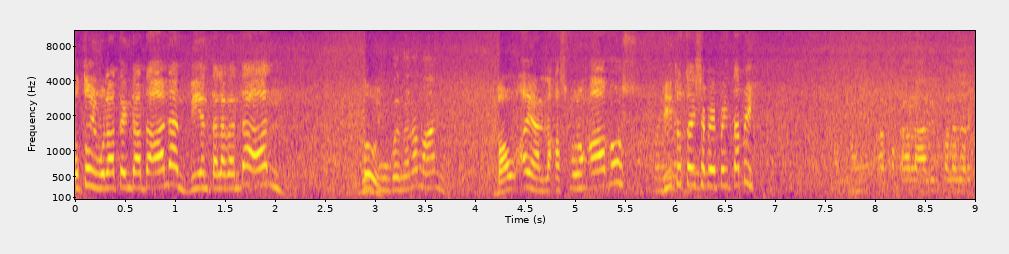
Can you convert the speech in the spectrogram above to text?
Otoy, wala tayong dadaanan. Di yan talagang daan. Bubugan na naman. baw, ayan, lakas po ng agos. Dito tayo sa Pepay Tabi. Napakalalim pala na rin.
